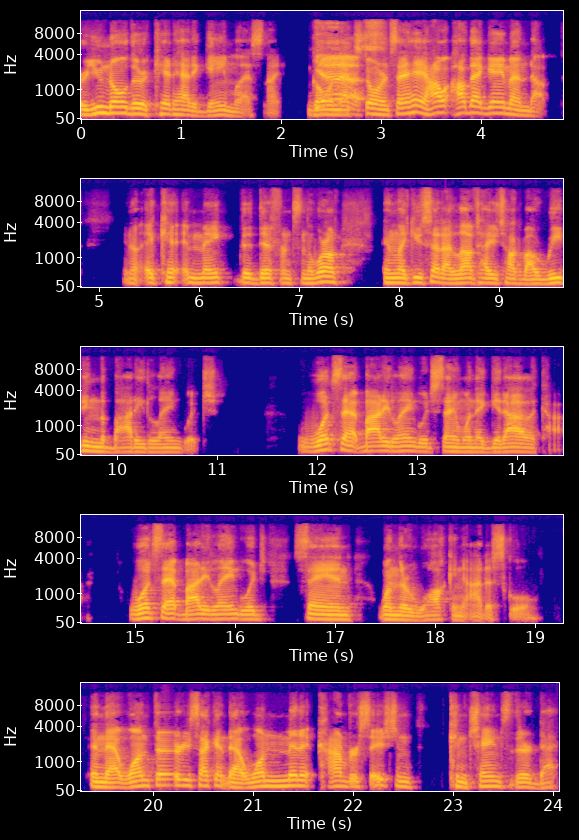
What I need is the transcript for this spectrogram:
or you know their kid had a game last night. Going yes. next door and say, Hey, how how'd that game end up? You know, it can make the difference in the world. And like you said, I loved how you talk about reading the body language. What's that body language saying when they get out of the car? What's that body language saying when they're walking out of school? And that one 30 second, that one minute conversation can change their day.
